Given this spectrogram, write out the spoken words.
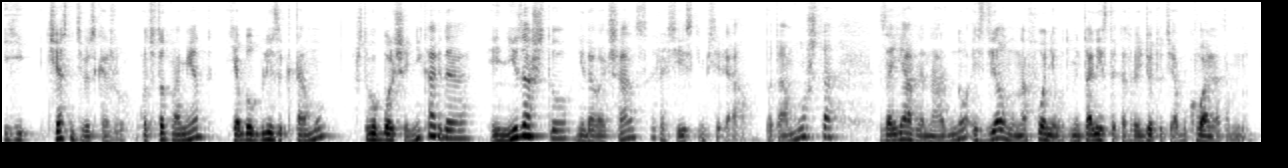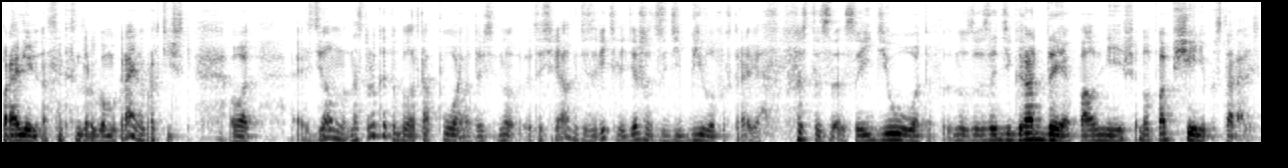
И честно тебе скажу, вот в тот момент я был близок к тому, чтобы больше никогда и ни за что не давать шансы российским сериалам. Потому что заявлено одно и сделано на фоне вот менталиста, который идет у тебя буквально там параллельно на другом экране, ну практически. Вот. Э, сделано настолько это было топорно, то есть, ну, это сериал, где зрители держат за дебилов откровенно, просто за, за идиотов, ну, за, за деграде полнейшее, ну, вот вообще не постарались.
